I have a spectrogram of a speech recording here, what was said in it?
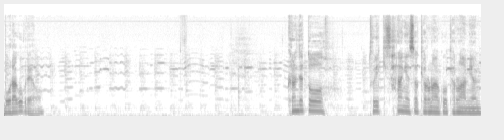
뭐라고 그래요. 그런데 또 둘이 사랑해서 결혼하고 결혼하면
